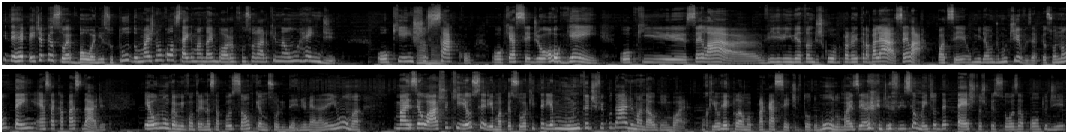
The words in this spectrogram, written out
E de repente a pessoa é boa nisso tudo, mas não consegue mandar embora um funcionário que não rende. Ou que enche uhum. o saco, ou que assediou alguém, ou que, sei lá, vive inventando desculpa para não ir trabalhar, sei lá. Pode ser um milhão de motivos. E a pessoa não tem essa capacidade. Eu nunca me encontrei nessa posição, porque eu não sou líder de merda nenhuma. Mas eu acho que eu seria uma pessoa que teria muita dificuldade em mandar alguém embora. Porque eu reclamo pra cacete de todo mundo, mas eu, dificilmente eu detesto as pessoas a ponto de.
